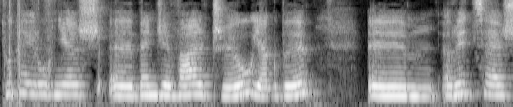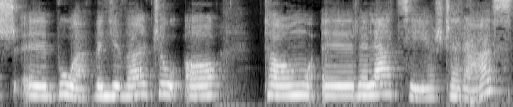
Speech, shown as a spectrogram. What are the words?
Tutaj również y, będzie walczył jakby rycerz y, buław, będzie walczył o tą y, relację jeszcze raz.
